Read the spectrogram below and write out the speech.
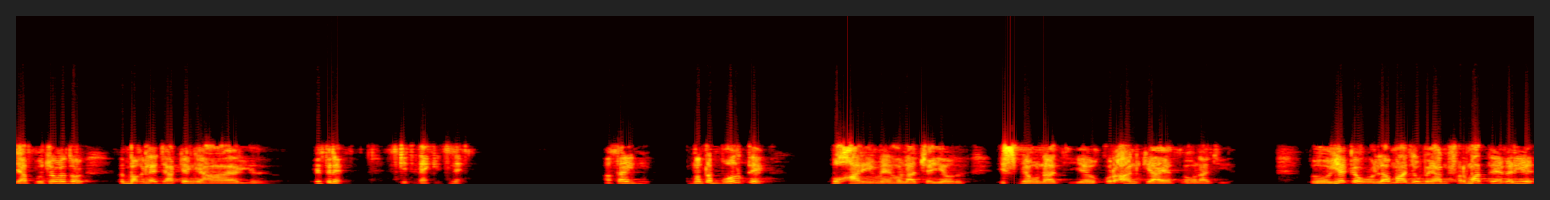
या पूछोगे तो बगले झाकेंगे हाँ यार, ये कितने कितने कितने? पता ही नहीं। मतलब बोलते, बुखारी में होना चाहिए और इसमें होना चाहिए कुरान की आयत में होना चाहिए। तो ये कि उलमा जो बयान फरमाते हैं, अगर ये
